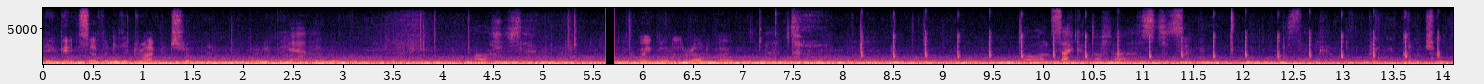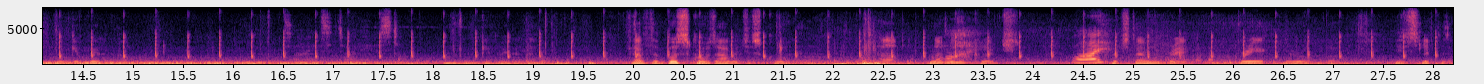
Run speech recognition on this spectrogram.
You get yourself into the driving instructor. Yeah. I'll have oh, to. Why you going to the roundabout? Do I want second or first? Second. Second. Bring your clutch over and then give way to that. So I need to, do I need to stop? Mhm, Give way to If the bus goes, I would just go there. Ah, but not with a clutch. Why? Clutch down the brake. Brake, you're on, but you just lifted the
